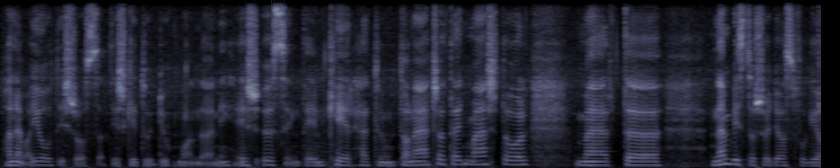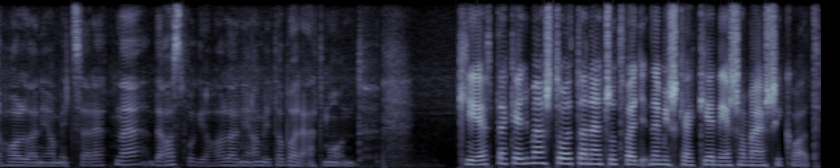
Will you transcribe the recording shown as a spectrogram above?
hanem a jót is, rosszat is ki tudjuk mondani. És őszintén kérhetünk tanácsot egymástól, mert nem biztos, hogy azt fogja hallani, amit szeretne, de azt fogja hallani, amit a barát mond. Kértek egymástól tanácsot, vagy nem is kell kérni, és a másikat?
